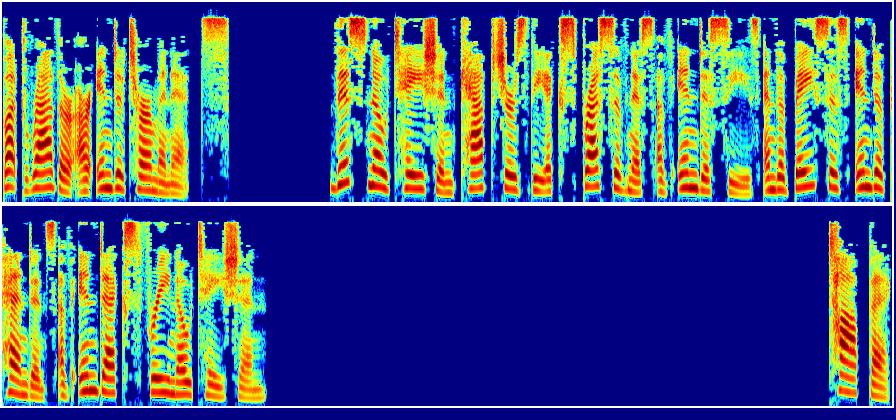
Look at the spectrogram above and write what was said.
but rather are indeterminates. This notation captures the expressiveness of indices and the basis independence of index-free notation. Topic:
